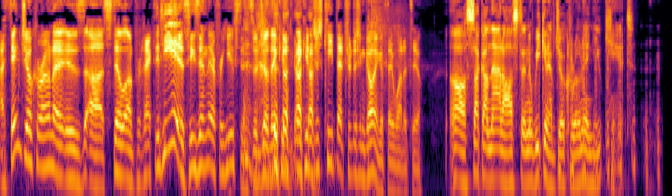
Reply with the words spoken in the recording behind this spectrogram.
I think Joe Corona is uh, still unprotected. He is. He's in there for Houston. So Joe, they could they could just keep that tradition going if they wanted to. Oh, suck on that, Austin. We can have Joe Corona and you can't.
